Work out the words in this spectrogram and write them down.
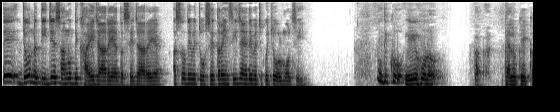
ਤੇ ਜੋ ਨਤੀਜੇ ਸਾਨੂੰ ਦਿਖਾਏ ਜਾ ਰਹੇ ਆ ਦੱਸੇ ਜਾ ਰਹੇ ਆ ਅਸਲ ਦੇ ਵਿੱਚ ਉਸੇ ਤਰ੍ਹਾਂ ਹੀ ਸੀ ਜਾਂ ਇਹਦੇ ਵਿੱਚ ਕੋਈ ਝੋਲ-ਮੋਲ ਸੀ? ਨਹੀਂ ਦੇਖੋ ਇਹ ਹੁਣ ਅ, ਕਹਿ ਲਓ ਕਿ ਇੱਕ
